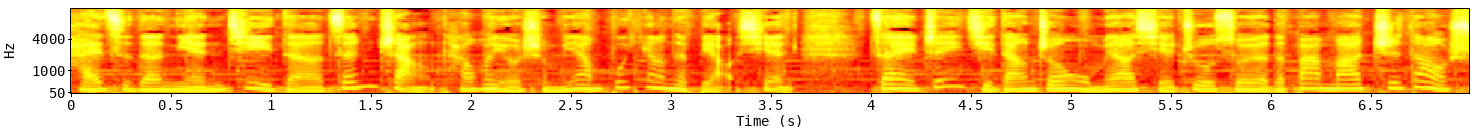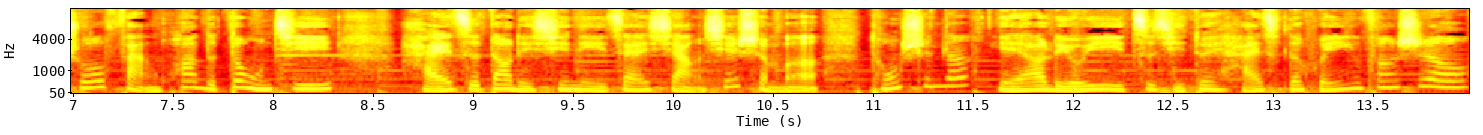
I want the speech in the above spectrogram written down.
孩子的年纪的增长，他会有什么样不一样的表现？在这一集当中，我们要协助所有的爸妈知道说反话的动机，孩子到底心里在想些什么。同时呢，也要留意自己对孩子的回应方式哦，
